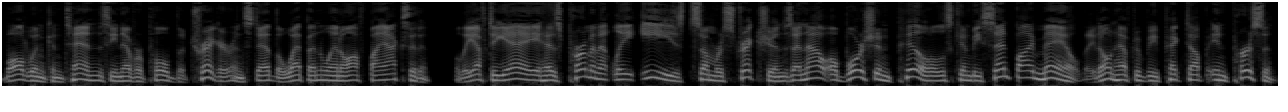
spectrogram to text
Baldwin contends he never pulled the trigger. Instead, the weapon went off by accident. Well, the FDA has permanently eased some restrictions, and now abortion pills can be sent by mail. They don't have to be picked up in person.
